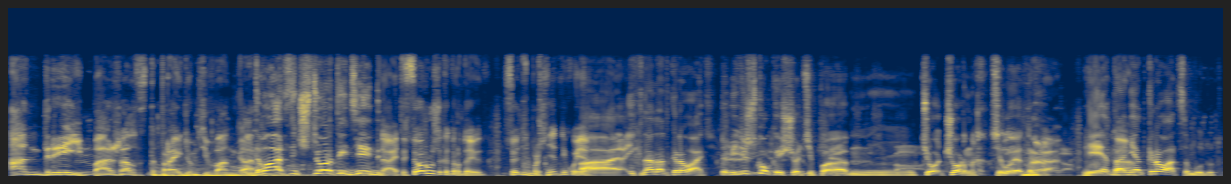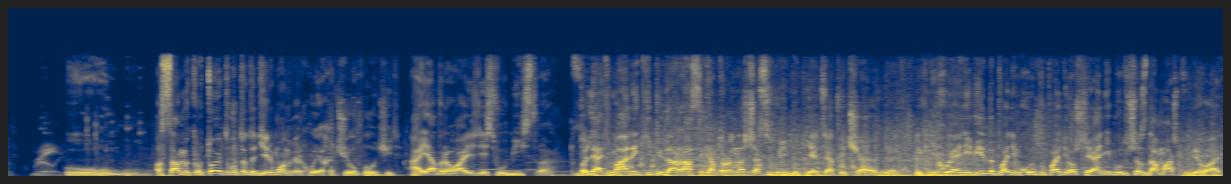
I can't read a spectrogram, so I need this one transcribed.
Андрей, пожалуйста, пройдемте в ангар. 24 день. Да, это все оружие, которое дают. Все, здесь больше нет нихуя. А, их надо открывать. Ты видишь, сколько еще, типа, черных силуэтов? Да. И это Да. они открываться будут. А самый крутой это вот это дерьмо наверху, я хочу его получить. А я врываюсь здесь в убийство. Блять, маленькие пидорасы, которые нас сейчас выебут, я тебе отвечаю, блядь. Их нихуя не видно, по ним хуй попадешь, и они будут сейчас домашних убивать.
